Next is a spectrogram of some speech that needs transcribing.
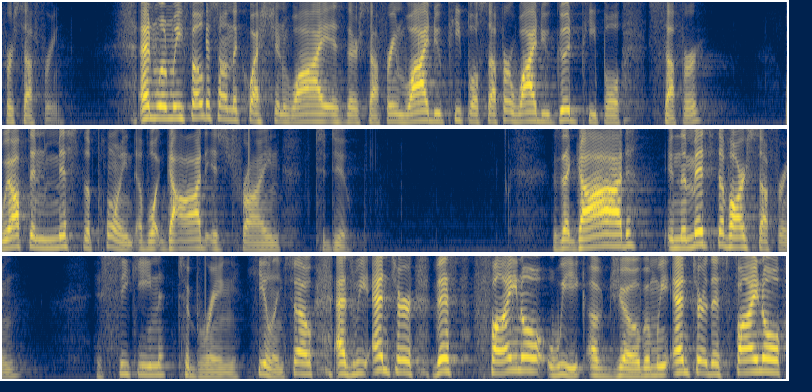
for suffering. And when we focus on the question, why is there suffering? Why do people suffer? Why do good people suffer? We often miss the point of what God is trying to do. Is that God, in the midst of our suffering, is seeking to bring healing. So, as we enter this final week of Job and we enter this final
